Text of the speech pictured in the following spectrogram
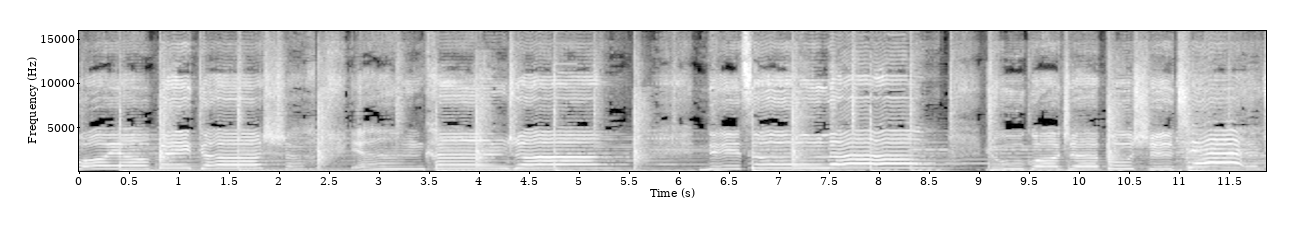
我要被割舍，眼看着你走了。如果这不是结局，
